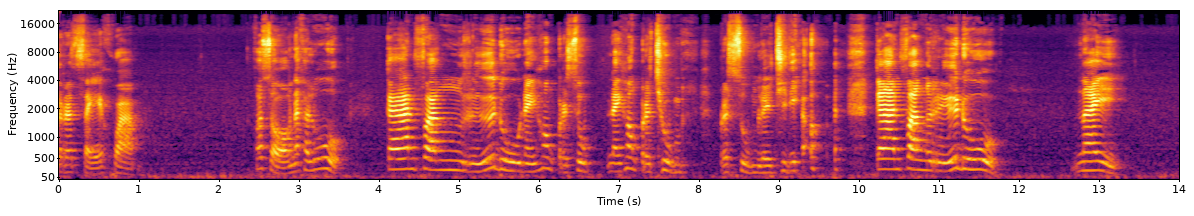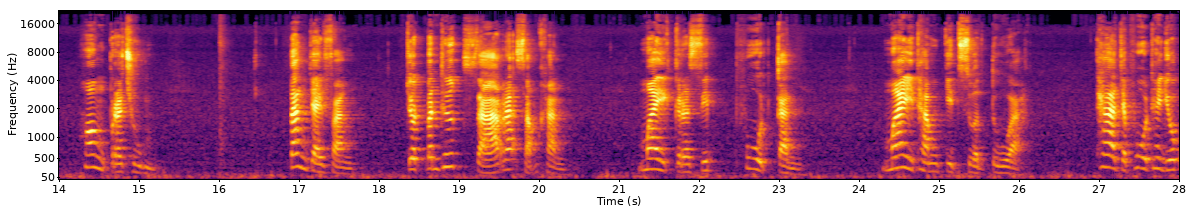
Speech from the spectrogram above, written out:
กระแสความ ข้อสองนะคะลูก การฟังหรือดูในห้องประชุมในห้องประชุมประชุมเลยทีเดียว การฟังหรือดูในห้องประชุม ตั้งใจฟัง จดบันทึกสาระสำคัญ ไม่กระซิบพูดกัน ไม่ทำกิจส่วนตัว ถ้าจะพูดให้ยก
